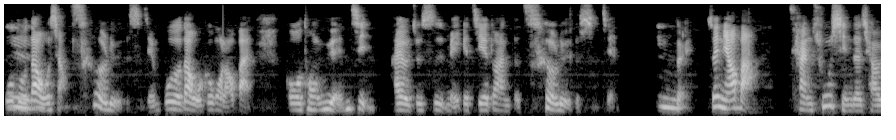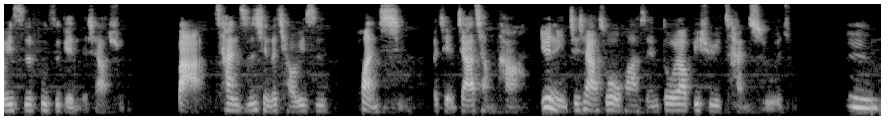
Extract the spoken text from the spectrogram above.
剥夺到我想策略的时间，剥夺到我跟我老板沟通远景，还有就是每个阶段的策略的时间，嗯，对，所以你要把产出型的乔伊斯复制给你的下属，把产值型的乔伊斯唤醒，而且加强它，因为你接下来所有花时间都要必须产值为主，嗯。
